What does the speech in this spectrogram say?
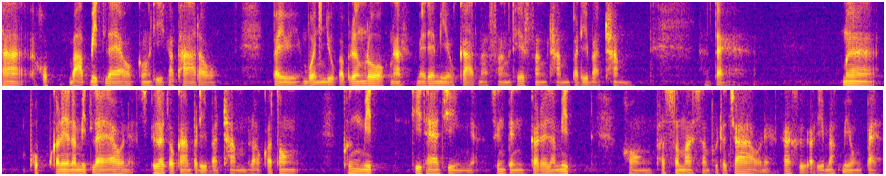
ถ้าครบบาปมิตรแล้วบางทีก็พาเรา ไปบนอยู่กับเรื่องโลกนะไม่ได้มีโอกาสมาฟังเทศฟังธรรมปฏิบัติธรรม แต่เมื่อพบกัลยาณมิตรแล้วเนี่ยเอื้อต่อการปฏิบัติธรรม เราก็ต้องพึ่งมิตรที่แท้จริงเนี่ยซึ่งเป็นกัลยาณมิตรของพระสมมาสัมพุทธเจ้าเนี่ยก็คืออริมักมีองค์แปด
